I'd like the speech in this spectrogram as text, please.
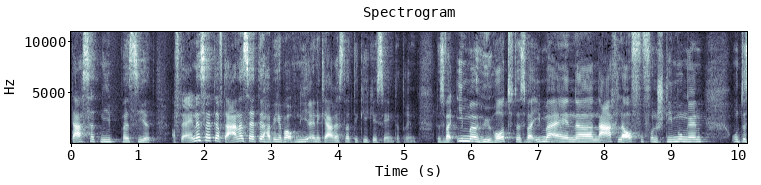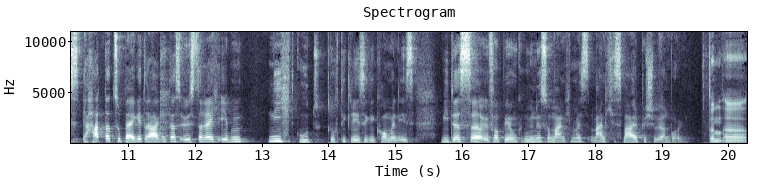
das hat nie passiert. Auf der einen Seite, auf der anderen Seite habe ich aber auch nie eine klare Strategie gesehen da drin. Das war immer hü-hot, das war immer ein äh, Nachlaufen von Stimmungen und das hat dazu beigetragen, dass Österreich eben nicht gut durch die Krise gekommen ist, wie das äh, ÖVP und Grüne so manches, manches Mal beschwören wollen. Dann äh,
